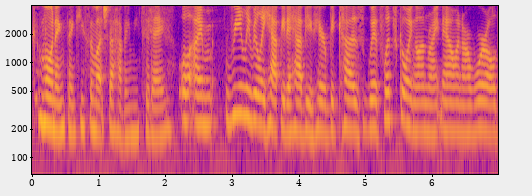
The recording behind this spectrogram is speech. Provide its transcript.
Good morning. Thank you so much for having me today. Well, I'm really, really happy to have you here because with what's going on right now in our world,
